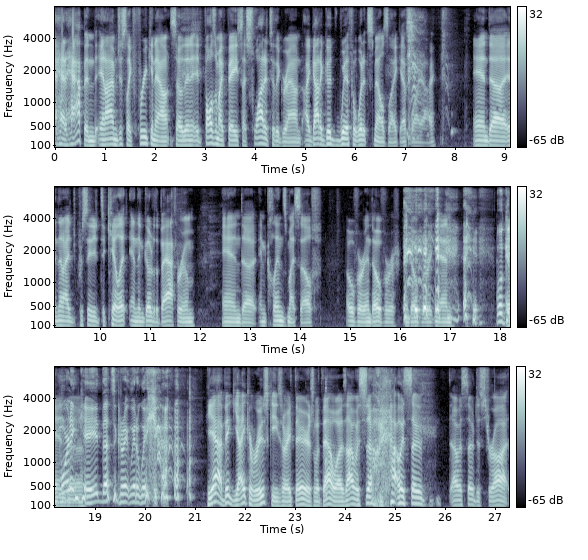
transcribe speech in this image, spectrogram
had happened, and I'm just like freaking out. So then it falls on my face. I swat it to the ground. I got a good whiff of what it smells like, FYI. and uh, and then I proceeded to kill it, and then go to the bathroom and uh, and cleanse myself over and over and over again. well, good And, morning, uh, Cade. That's a great way to wake up. Yeah, big yikarooskies right there is what that was. I was so I was so I was so distraught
